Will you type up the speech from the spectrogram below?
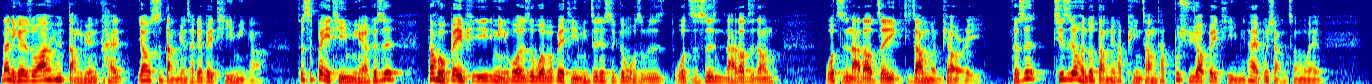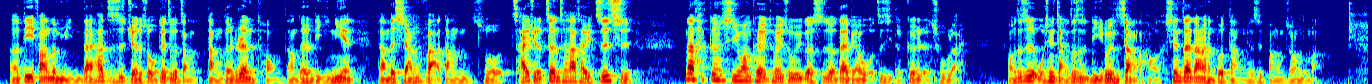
那你可以说啊，因为党员还要是党员才可以被提名啊，这是被提名啊。可是当我被提名，或者是我有没有被提名这件事，跟我是不是我只是拿到这张，我只是拿到这一张门票而已。可是其实有很多党员，他平常他不需要被提名，他也不想成为呃地方的民代，他只是觉得说我对这个党党的认同、党的理念、党的想法、党所采取的政策，他采取支持。那他更希望可以推出一个适合代表我自己的个人出来。哦，这是我先讲，这是理论上了哈。现在当然很多党员是绑装的嘛。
